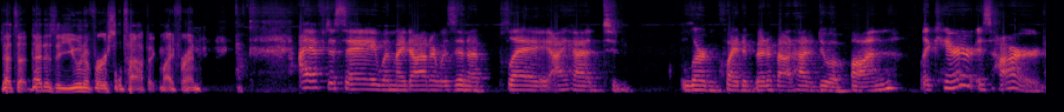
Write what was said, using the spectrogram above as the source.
That's a that is a universal topic, my friend. I have to say, when my daughter was in a play, I had to learn quite a bit about how to do a bun. Like hair is hard.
